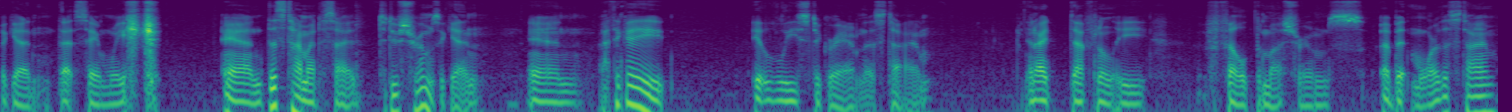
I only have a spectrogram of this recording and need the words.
again that same week. And this time I decided to do shrooms again. And I think I ate at least a gram this time. And I definitely felt the mushrooms a bit more this time.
